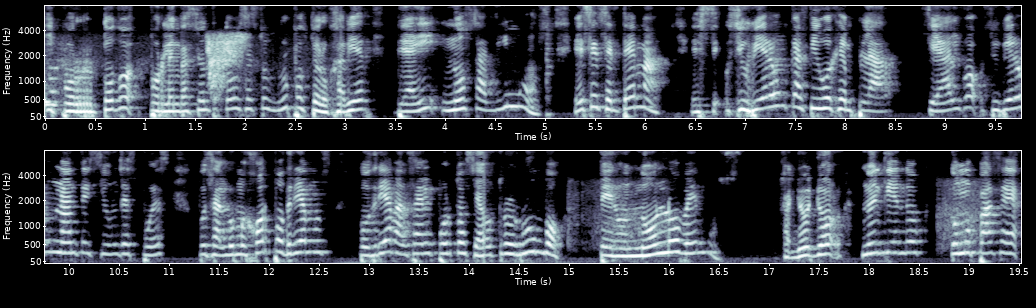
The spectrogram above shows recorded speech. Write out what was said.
y por todo, por la invasión de todos estos grupos. Pero Javier, de ahí no salimos. Ese es el tema. Este, si hubiera un castigo ejemplar, si algo, si hubiera un antes y un después, pues a lo mejor podríamos, podría avanzar el puerto hacia otro rumbo. pero no lo vemos. O sea, yo, yo no entiendo cómo pasa,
